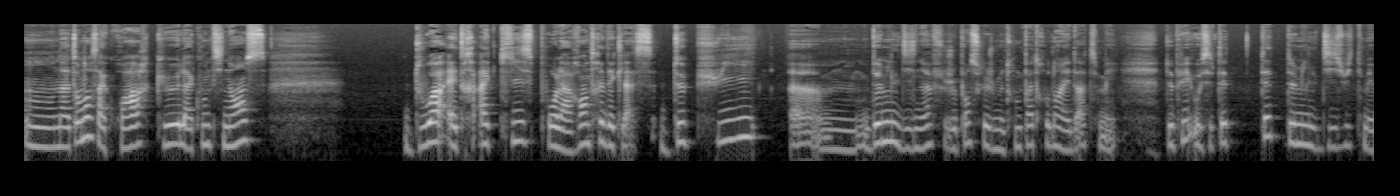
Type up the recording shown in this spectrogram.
On a tendance à croire que la continence doit être acquise pour la rentrée des classes. Depuis 2019, euh, je pense que je me trompe pas trop dans les dates, mais depuis, ou c'est peut-être peut 2018, mais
